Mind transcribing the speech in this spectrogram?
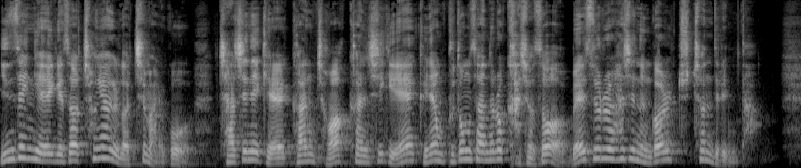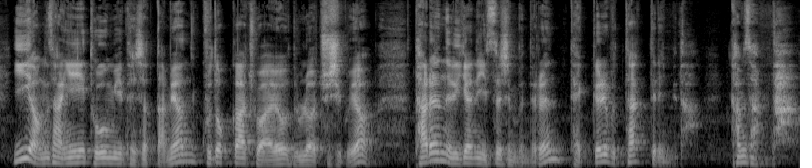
인생 계획에서 청약을 넣지 말고 자신이 계획한 정확한 시기에 그냥 부동산으로 가셔서 매수를 하시는 걸 추천드립니다. 이 영상이 도움이 되셨다면 구독과 좋아요 눌러주시고요. 다른 의견이 있으신 분들은 댓글 부탁드립니다. 감사합니다.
